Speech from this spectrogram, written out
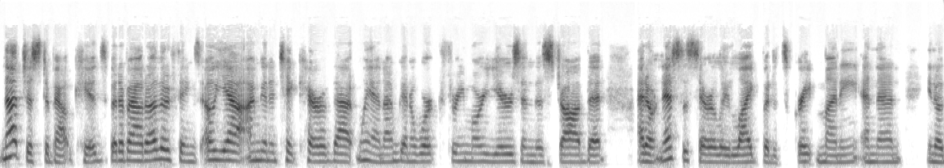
not just about kids but about other things oh yeah i'm going to take care of that when i'm going to work three more years in this job that i don't necessarily like but it's great money and then you know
